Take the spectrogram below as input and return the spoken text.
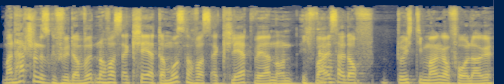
man hat schon das Gefühl, da wird noch was erklärt, da muss noch was erklärt werden. Und ich weiß ja. halt auch durch die Manga-Vorlage,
